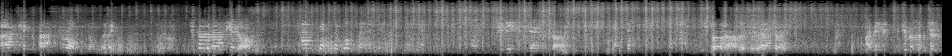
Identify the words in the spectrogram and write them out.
And kick the passenger off, don't Willie. Do you know how to get off? Um, yes, there was one I did. Yes, you need the exercise? Definitely. Well done. Congratulations. I think we give us a toot.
